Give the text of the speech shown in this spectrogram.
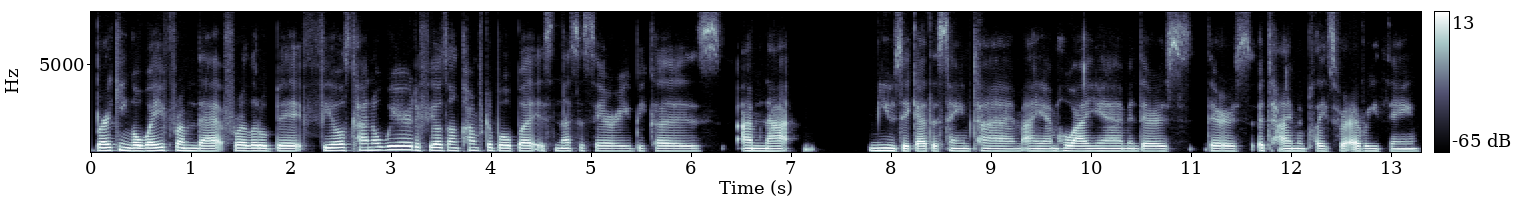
breaking away from that for a little bit feels kind of weird. It feels uncomfortable, but it's necessary because I'm not music at the same time. I am who I am and there's there's a time and place for everything.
